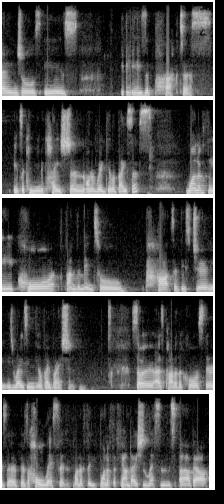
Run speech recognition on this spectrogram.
angels is, is a practice, it's a communication on a regular basis. One of the core fundamental parts of this journey is raising your vibration. So, as part of the course, there is a there's a whole lesson. One of the one of the foundation lessons uh, about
